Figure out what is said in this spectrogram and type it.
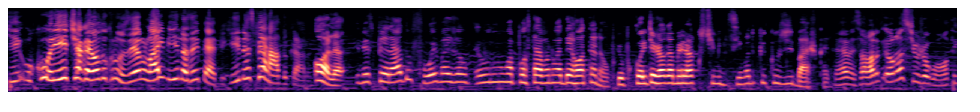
que o Corinthians ganhou do Cruzeiro lá em Minas, hein, Pepe? Que inesperado, cara. Olha, inesperado foi, mas eu, eu não apostava numa derrota, não. Porque o Corinthians joga melhor com os times de cima do que com os de baixo, cara. É, mas falaram que eu não assisti o jogo ontem.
